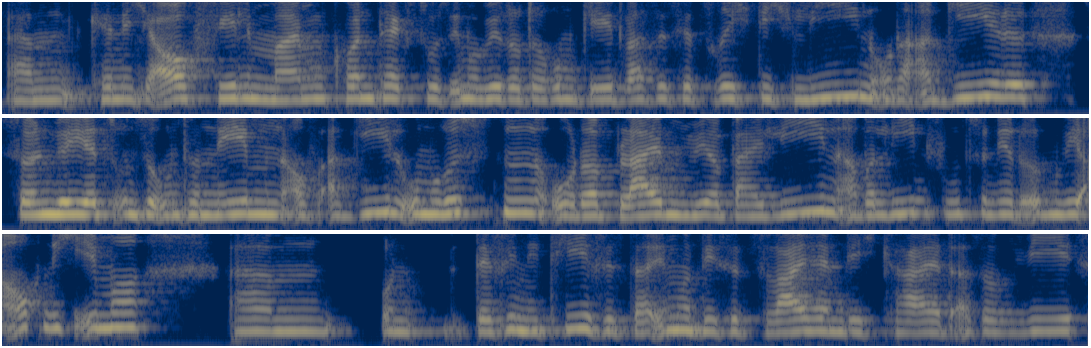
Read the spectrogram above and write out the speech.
Ähm, Kenne ich auch viel in meinem Kontext, wo es immer wieder darum geht, was ist jetzt richtig lean oder agil? Sollen wir jetzt unser Unternehmen auf agil umrüsten oder bleiben wir bei lean? Aber lean funktioniert irgendwie auch nicht immer. Ähm, und definitiv ist da immer diese Zweihändigkeit. Also wie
